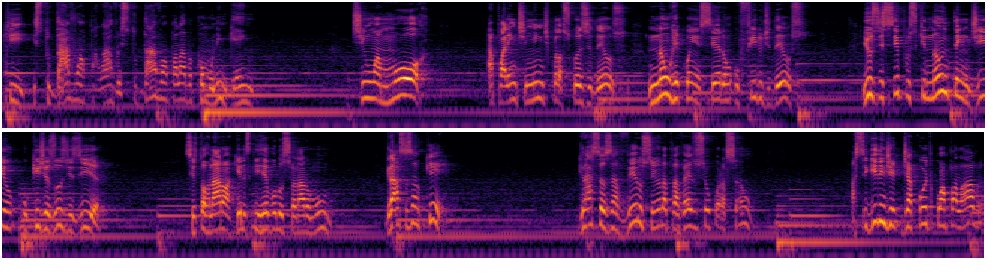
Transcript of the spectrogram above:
que estudavam a palavra, estudavam a palavra como ninguém, tinham um amor aparentemente pelas coisas de Deus, não reconheceram o Filho de Deus. E os discípulos que não entendiam o que Jesus dizia, se tornaram aqueles que revolucionaram o mundo. Graças ao quê? Graças a ver o Senhor através do seu coração, a seguirem de, de acordo com a palavra,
